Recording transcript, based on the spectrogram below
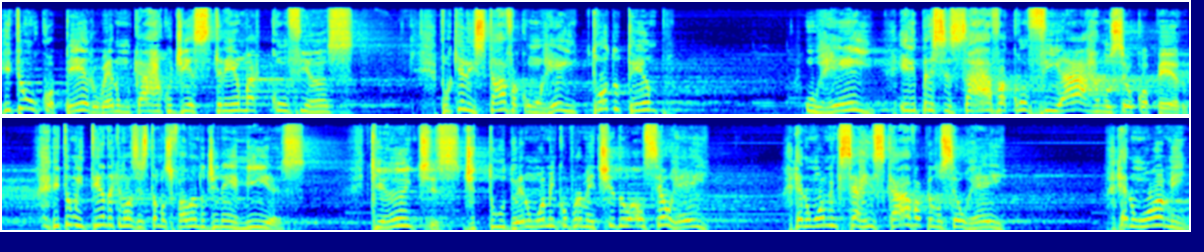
Então o copeiro era um cargo de extrema confiança, porque ele estava com o rei em todo o tempo. O rei, ele precisava confiar no seu copeiro. Então entenda que nós estamos falando de Neemias, que antes de tudo era um homem comprometido ao seu rei, era um homem que se arriscava pelo seu rei, era um homem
